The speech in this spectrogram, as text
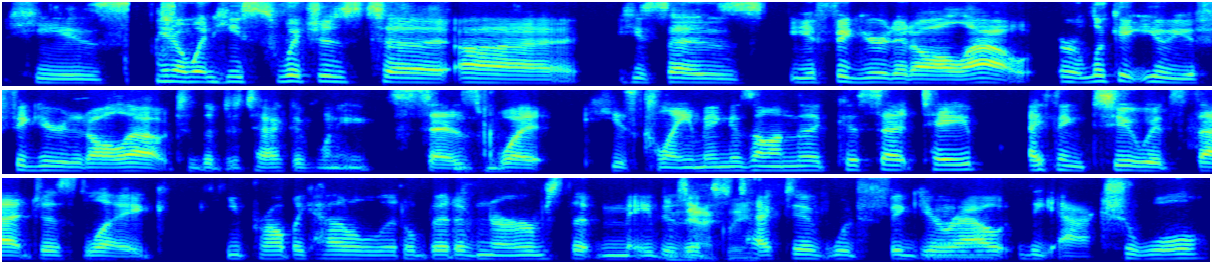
he's you know when he switches to uh he says you figured it all out or look at you you figured it all out to the detective when he says Mhm. what he's claiming is on the cassette tape i think too it's that just like he probably had a little bit of nerves that maybe Exactly. the detective would figure Yeah. out the actual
